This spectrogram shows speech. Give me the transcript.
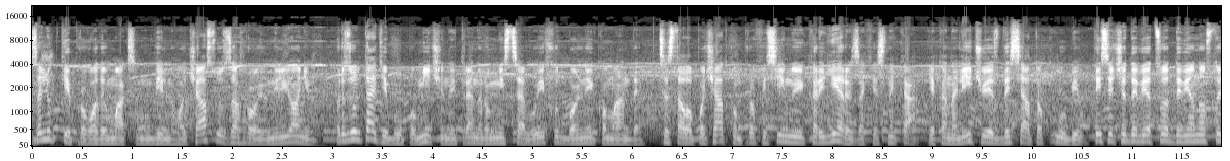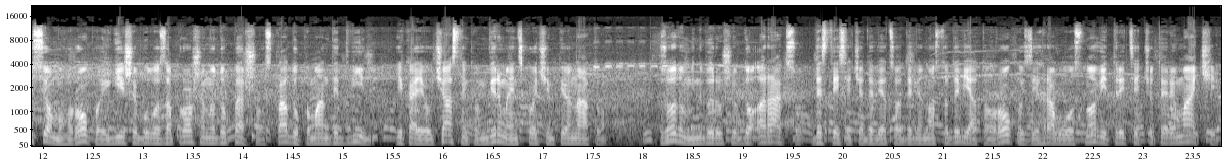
Залюбки проводив максимум вільного часу за грою мільйонів. В результаті був помічений тренером місцевої футбольної команди. Це стало початком професійної кар'єри захисника, яка налічує з десяток клубів. 1997 року Егіше було запрошено до першого складу команди Двін, яка є учасником вірменського чемпіонату. Згодом він вирушив до Араксу, де з 1999 року зіграв у основі 34 матчі.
